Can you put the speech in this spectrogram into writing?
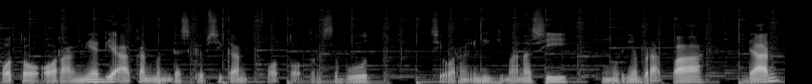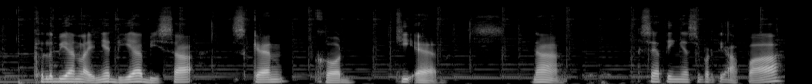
foto orangnya, dia akan mendeskripsikan foto tersebut. Si orang ini gimana sih, umurnya berapa, dan kelebihan lainnya dia bisa scan code QR. Nah, settingnya seperti apa.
